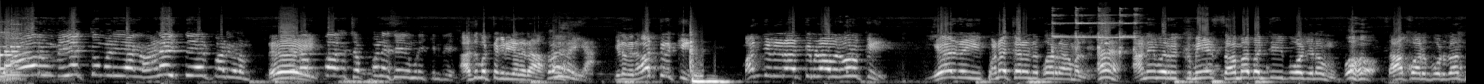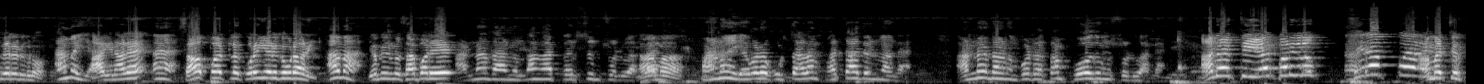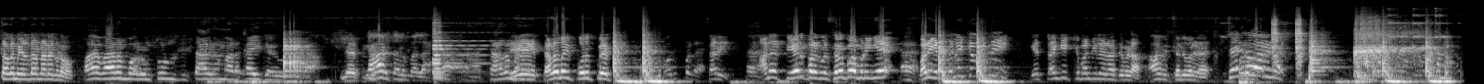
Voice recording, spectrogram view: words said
யாரும் வியக்கும்படியாக அனைத்து ஏற்பாடுகளும். சிறப்பாக செப்பனை செய்து முடிக்கின்றேன். அது மட்டும் கிடையாதுடா. சொல்லுங்கய்யா. எனது நாட்டிற்கு மஞ்சள் நீராட்டு விழாவில் ஊருக்கு ஏழை பணக்காரன் பாராமல். அனைவருக்குமே சமபஞ்சி போஜனம். சாப்பாடு போட்டுதான் பேர் எடுக்கணும். ஆமையா. ஆகினால ஆ. சாப்பாட்டுல குறைய இருக்க கூடாது. ஆமா. எப்படி இருக்கணும் சாப்பாடு? அன்னதானம் தாங்க பெருசுன்னு சொல்லுவாங்க. ஆமா. பணம் எவ்வளவு கொடுத்தாலும் பத்தாதுன்னுவாங்க. அன்னதானம் போட்டா தான் போதும்னு சொல்லுவாங்க. அனைத்து ஏற்பாடுகளும் அமைச்சர் தலைமையில் தான் நடக்கணும். வரம் வரும் துணுக்கு தாழ மேல கை கை யார் தலைமையில? தலைமை. பொறுப்பேற்று. சரி அனைத்து ஏற்பாடுகளும் சிறப்பா முடிங்க வருகிற வெள்ளிக்கிழமை என் தங்கிக்கு மஞ்சள் நீராட்டு விழா. சரி வருங்க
